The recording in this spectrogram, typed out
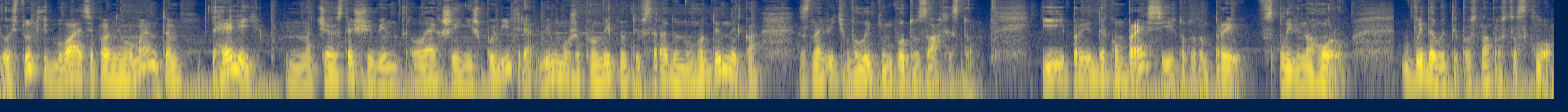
І ось тут відбувається певний момент. Гелій, через те, що він легший, ніж повітря, він може проникнути всередину годинника з навіть великим водозахистом. І при декомпресії, тобто там при вспливі нагору, видавити просто-напросто скло.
